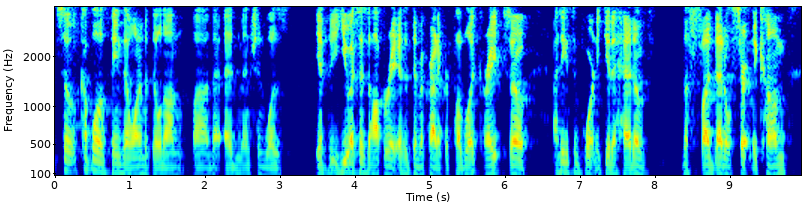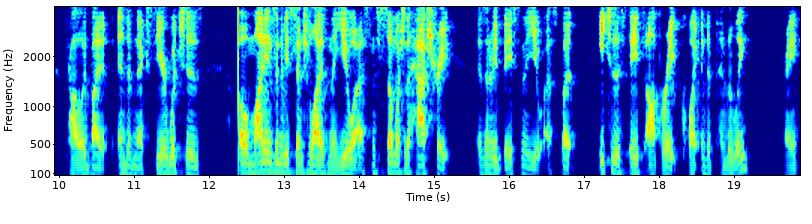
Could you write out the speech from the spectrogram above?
So, a couple of things I wanted to build on uh, that Ed mentioned was yeah, the U.S. does operate as a democratic republic, right? So, I think it's important to get ahead of the FUD that'll certainly come probably by end of next year, which is oh, mining is going to be centralized in the U.S. and so much of the hash rate is going to be based in the U.S. But each of the states operate quite independently, right?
